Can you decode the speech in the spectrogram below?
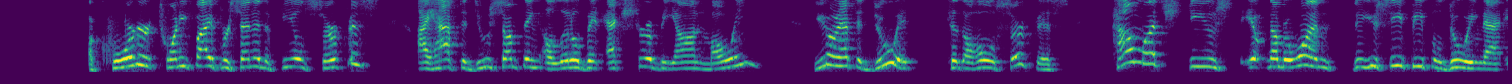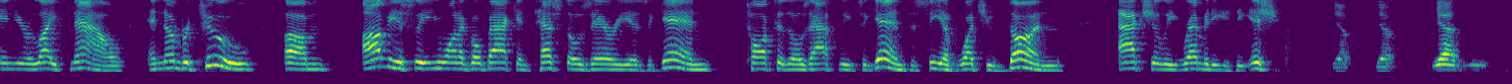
a quarter, 25% of the field surface. I have to do something a little bit extra beyond mowing. You don't have to do it to the whole surface. How much do you, number one, do you see people doing that in your life now? And number two, um, obviously you want to go back and test those areas again, talk to those athletes again to see if what you've done actually remedies the issue. Yep, yep, yeah.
